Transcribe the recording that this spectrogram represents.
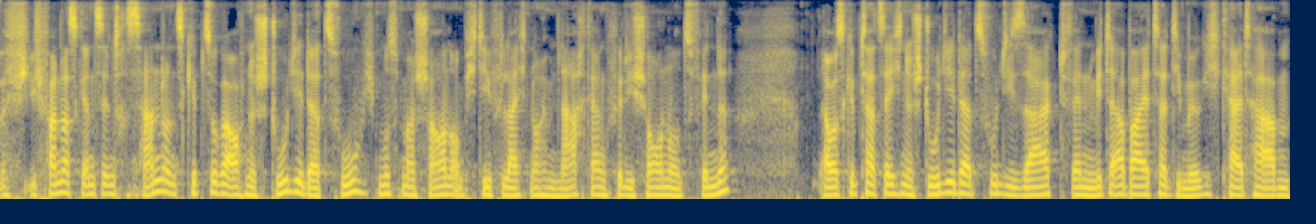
ich fand das ganz interessant und es gibt sogar auch eine Studie dazu. Ich muss mal schauen, ob ich die vielleicht noch im Nachgang für die Shownotes finde. Aber es gibt tatsächlich eine Studie dazu, die sagt, wenn Mitarbeiter die Möglichkeit haben,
